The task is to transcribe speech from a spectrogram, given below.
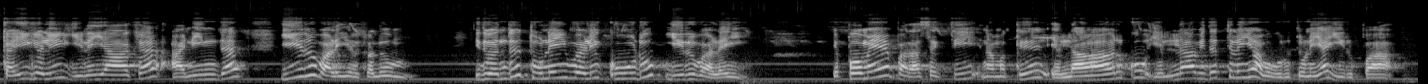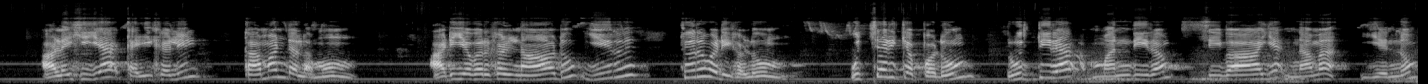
கைகளில் இணையாக அணிந்த இரு வளையல்களும். இது வந்து துணை வழி கூடும் இருவளை எப்பவுமே பராசக்தி நமக்கு எல்லாருக்கும் எல்லா விதத்திலையும் அவ ஒரு துணையா இருப்பா. அழகிய கைகளில் கமண்டலமும் அடியவர்கள் நாடும் இரு திருவடிகளும் உச்சரிக்கப்படும் ருத்திர மந்திரம் சிவாய நம என்னும்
